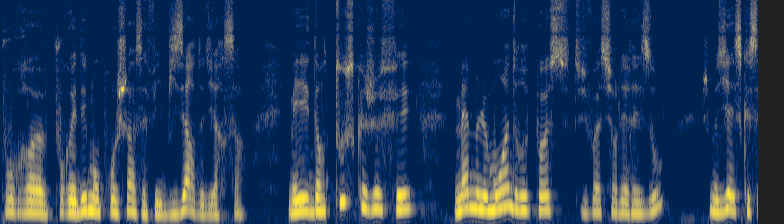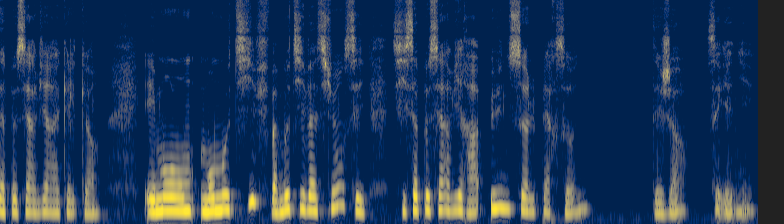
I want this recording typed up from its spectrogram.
pour euh, pour aider mon prochain? Ça fait bizarre de dire ça, mais dans tout ce que je fais, même le moindre post, tu vois, sur les réseaux, je me dis est-ce que ça peut servir à quelqu'un? Et mon mon motif, ma motivation, c'est si ça peut servir à une seule personne, déjà, c'est gagné.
